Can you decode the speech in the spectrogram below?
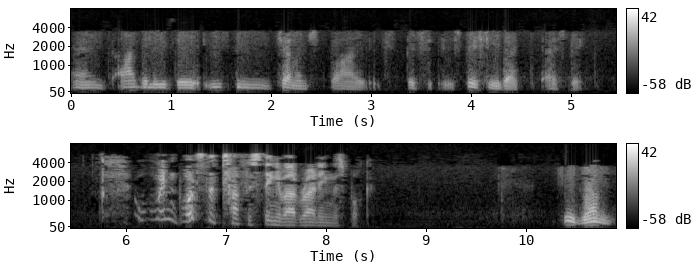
And I believe there is being challenged by especially that aspect. When, what's the toughest thing about writing this book? See, Jon,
